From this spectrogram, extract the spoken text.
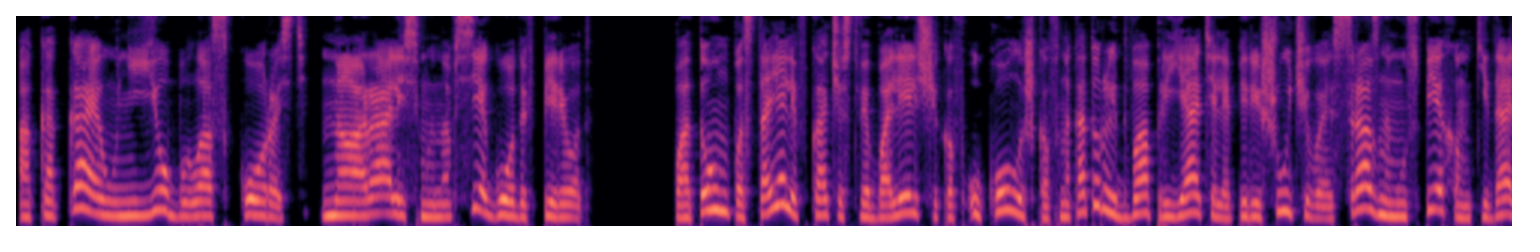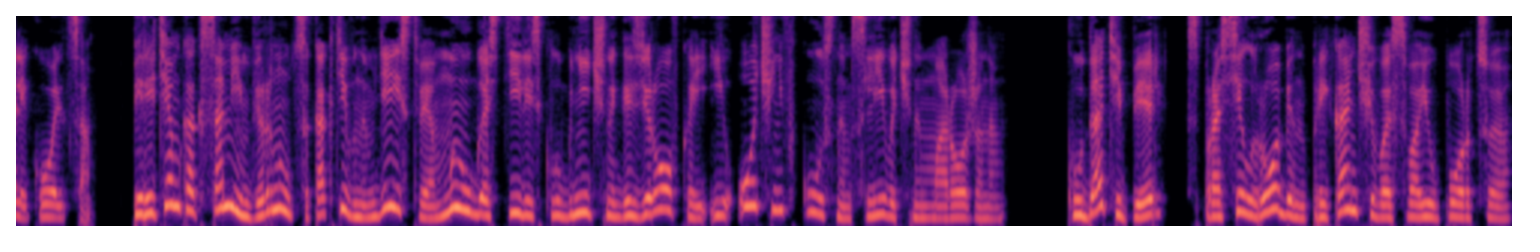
А какая у нее была скорость! Наорались мы на все годы вперед. Потом постояли в качестве болельщиков у колышков, на которые два приятеля, перешучиваясь с разным успехом, кидали кольца. Перед тем, как самим вернуться к активным действиям, мы угостились клубничной газировкой и очень вкусным сливочным мороженым. «Куда теперь?» – спросил Робин, приканчивая свою порцию.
